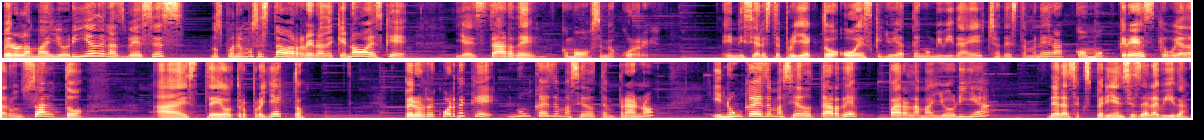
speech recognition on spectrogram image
pero la mayoría de las veces nos ponemos esta barrera de que no, es que ya es tarde, ¿cómo se me ocurre iniciar este proyecto? O es que yo ya tengo mi vida hecha de esta manera, ¿cómo crees que voy a dar un salto a este otro proyecto? Pero recuerda que nunca es demasiado temprano y nunca es demasiado tarde para la mayoría de las experiencias de la vida.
